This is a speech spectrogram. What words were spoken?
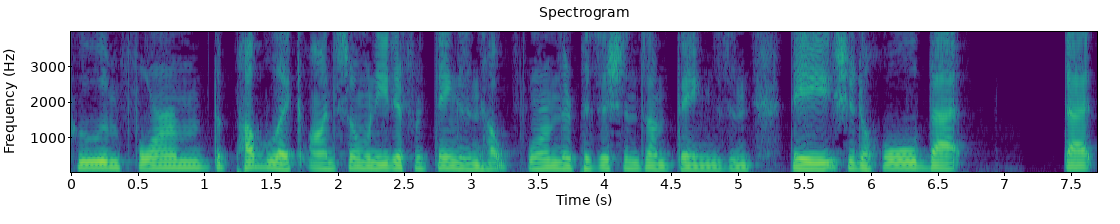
who inform the public on so many different things and help form their positions on things, and they should hold that that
